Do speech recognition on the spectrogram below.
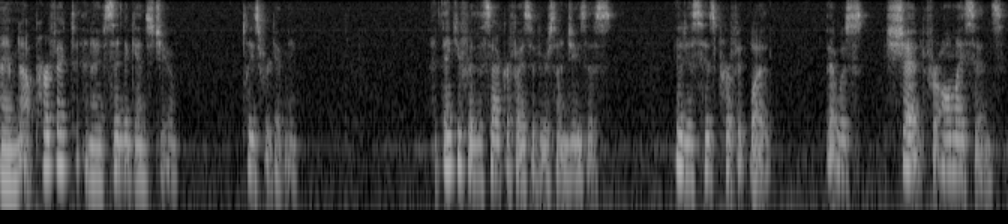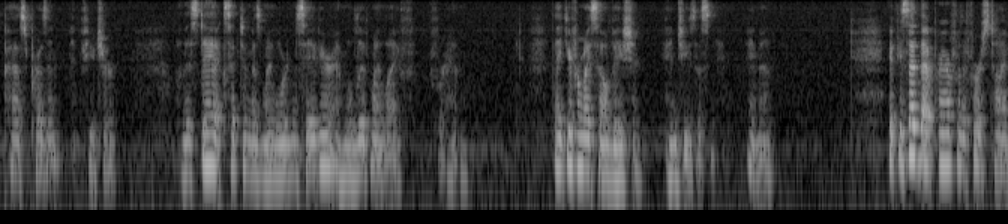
I am not perfect and I have sinned against you. Please forgive me. I thank you for the sacrifice of your Son Jesus. It is his perfect blood that was shed for all my sins, past, present, and future. On this day, I accept him as my Lord and Savior and will live my life for him. Thank you for my salvation. In Jesus' name, amen. If you said that prayer for the first time,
